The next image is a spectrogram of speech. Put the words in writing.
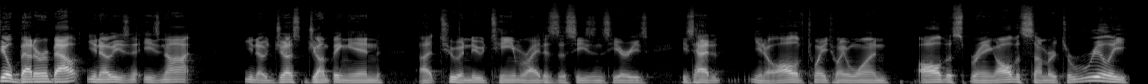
feel better about. You know, he's he's not you know just jumping in uh, to a new team right as the season's here. He's he's had you know all of 2021, all the spring, all the summer to really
